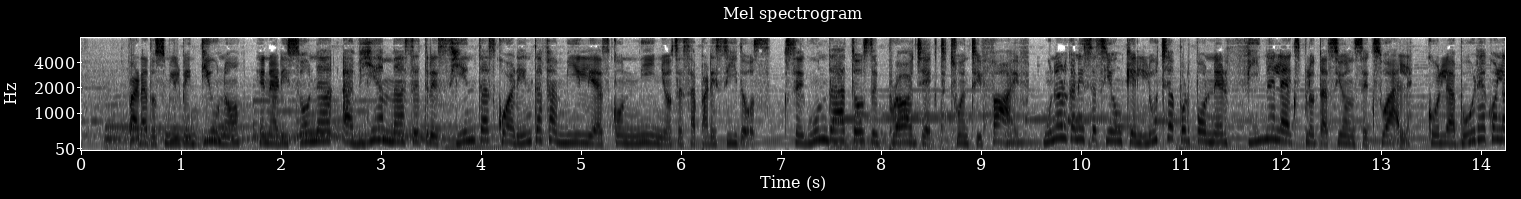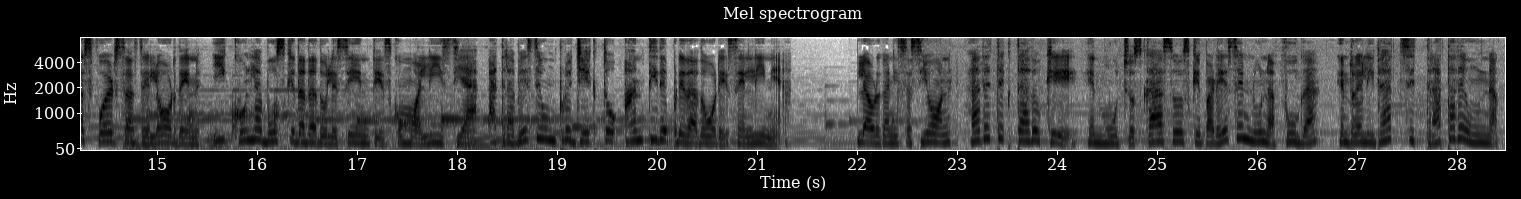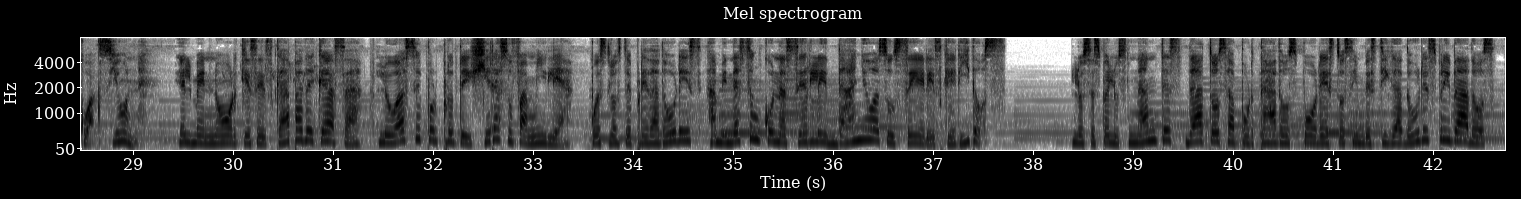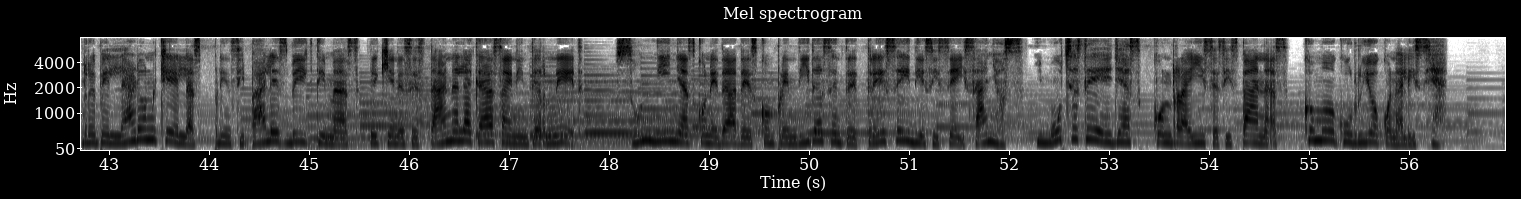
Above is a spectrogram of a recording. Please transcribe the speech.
Para 2021, en Arizona había más de 340 familias con niños desaparecidos, según datos de Project 25, una organización que lucha por poner fin a la explotación sexual, colabora con las fuerzas del orden y con la búsqueda de adolescentes como Alicia a través de un proyecto antidepredadores en línea. La organización ha detectado que, en muchos casos que parecen una fuga, en realidad se trata de una coacción el menor que se escapa de casa lo hace por proteger a su familia, pues los depredadores amenazan con hacerle daño a sus seres queridos. Los espeluznantes datos aportados por estos investigadores privados revelaron que las principales víctimas de quienes están a la casa en Internet son niñas con edades comprendidas entre 13 y 16 años, y muchas de ellas con raíces hispanas, como ocurrió con Alicia.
